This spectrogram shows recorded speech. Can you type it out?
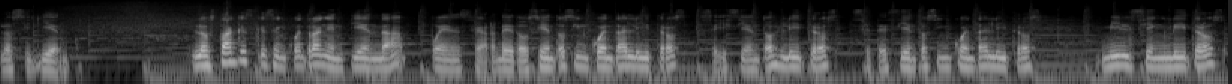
lo siguiente. Los tanques que se encuentran en tienda pueden ser de 250 litros, 600 litros, 750 litros, 1100 litros,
